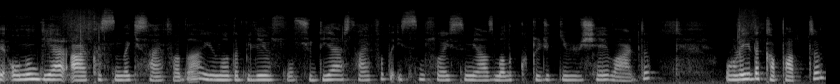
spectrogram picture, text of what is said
ve onun diğer arkasındaki sayfada Yuna'da biliyorsunuz şu diğer sayfada isim soy isim yazmalık kutucuk gibi bir şey vardı. Orayı da kapattım.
